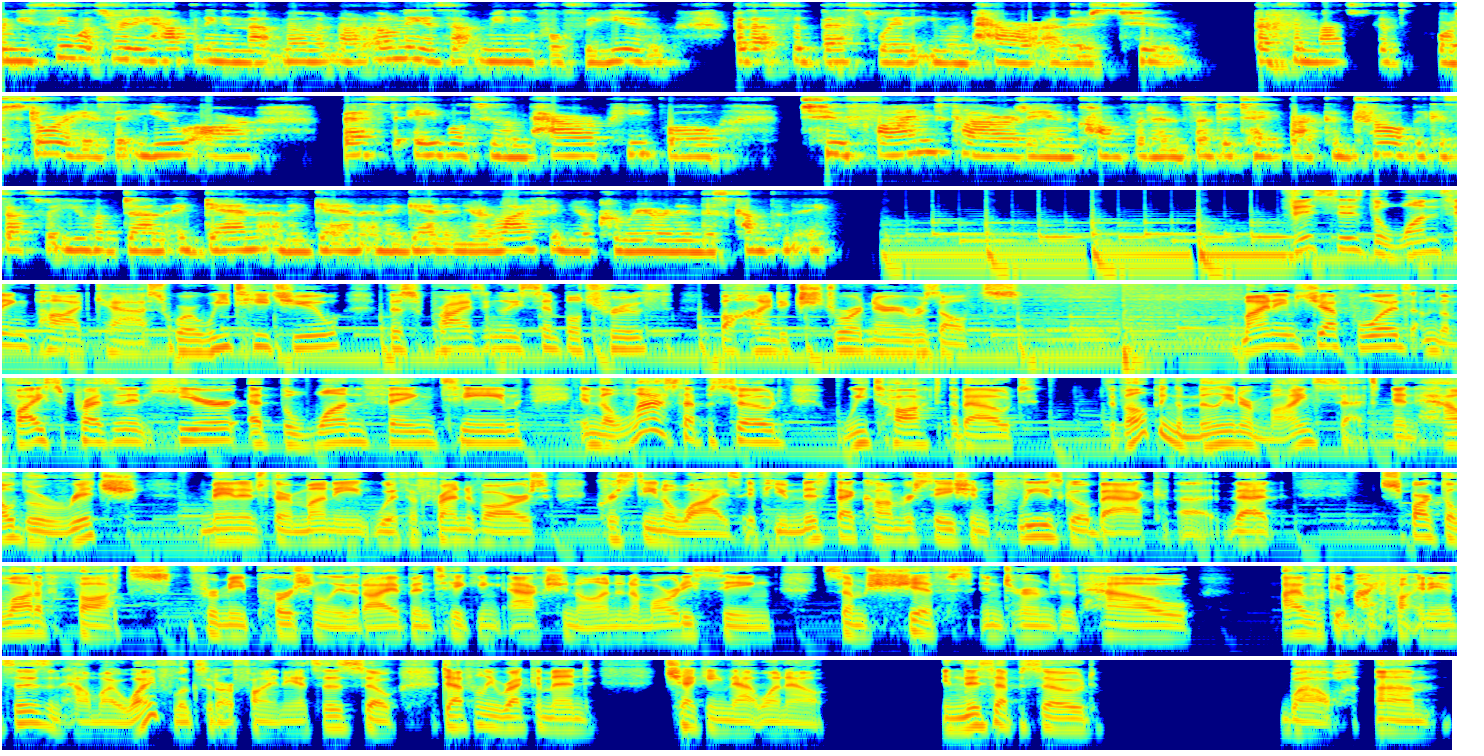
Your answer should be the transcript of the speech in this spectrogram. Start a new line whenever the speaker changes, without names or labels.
when you see what's really happening in that moment, not only is that meaningful for you, but that's the best way that you empower others too. That's the magic of the core story is that you are best able to empower people to find clarity and confidence and to take back control because that's what you have done again and again and again in your life, in your career, and in this company.
This is the One Thing podcast where we teach you the surprisingly simple truth behind extraordinary results. My name's Geoff Woods. I'm the vice president here at the One Thing team. In the last episode, we talked about developing a millionaire mindset and how the rich manage their money with a friend of ours, Christina Wise. If you missed that conversation, please go back. Uh, that sparked a lot of thoughts for me personally that I have been taking action on, and I'm already seeing some shifts in terms of how I look at my finances and how my wife looks at our finances. So definitely recommend checking that one out. In this episode, wow, um,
